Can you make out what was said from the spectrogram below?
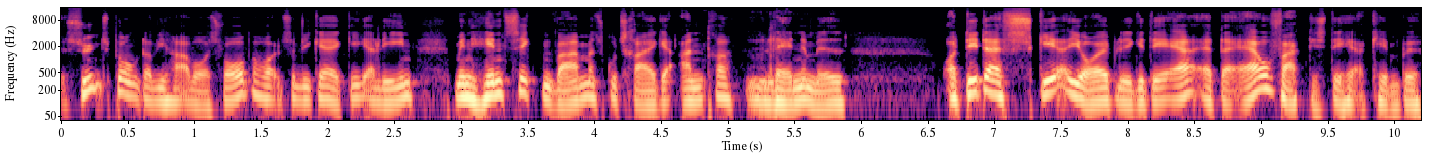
synspunkt, og vi har vores forbehold, så vi kan agere alene. Men hensigten var, at man skulle trække andre mm. lande med. Og det, der sker i øjeblikket, det er, at der er jo faktisk det her kæmpe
